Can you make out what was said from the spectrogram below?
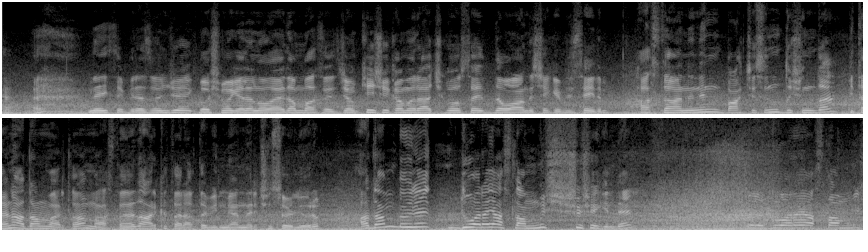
Neyse biraz önce başıma gelen olaydan bahsedeceğim. Keşke kamera açık olsaydı da o anda çekebilseydim. Hastanenin bahçesinin dışında bir tane adam var tamam mı? Hastanede arka tarafta bilmeyenler için söylüyorum. Adam böyle duvara yaslanmış şu şekilde. Böyle duvara yaslanmış.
